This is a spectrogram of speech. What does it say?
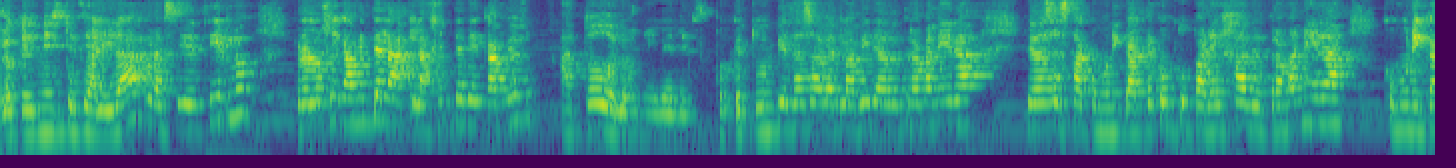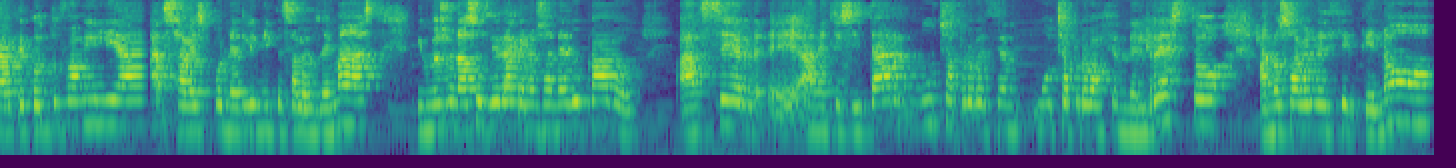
lo que es mi especialidad, por así decirlo, pero lógicamente la, gente ve cambios a todos los niveles, porque tú empiezas a ver la vida de otra manera, empiezas hasta a comunicarte con tu pareja de otra manera, comunicarte con tu familia, sabes poner límites a los demás. Vivimos una sociedad que nos han educado a ser, eh, a necesitar mucha aprobación, mucha aprobación del resto, a no saber decir que no.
